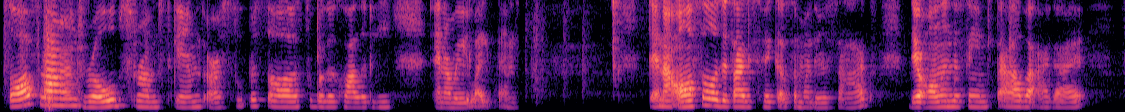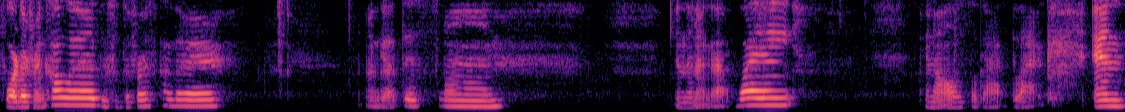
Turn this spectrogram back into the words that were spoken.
soft lounge robes from skims are super soft super good quality and i really like them then i also decided to pick up some of their socks they're all in the same style but i got four different colors this is the first color i got this one and then i got white and i also got black and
